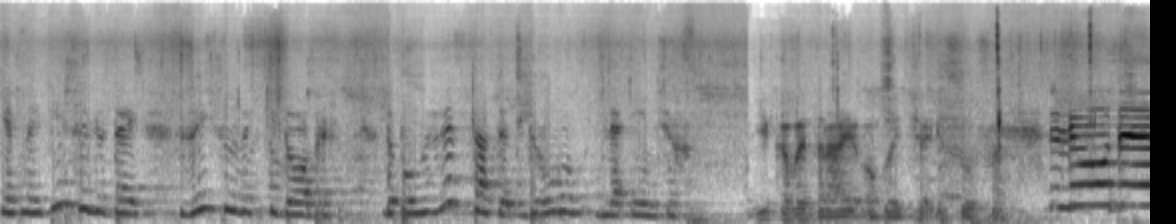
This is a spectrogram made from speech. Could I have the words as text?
якнайбільше людей, зичливих і добрих. Допоможи стати другом для інших. Віка витирає обличчя Ісуса. Люде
